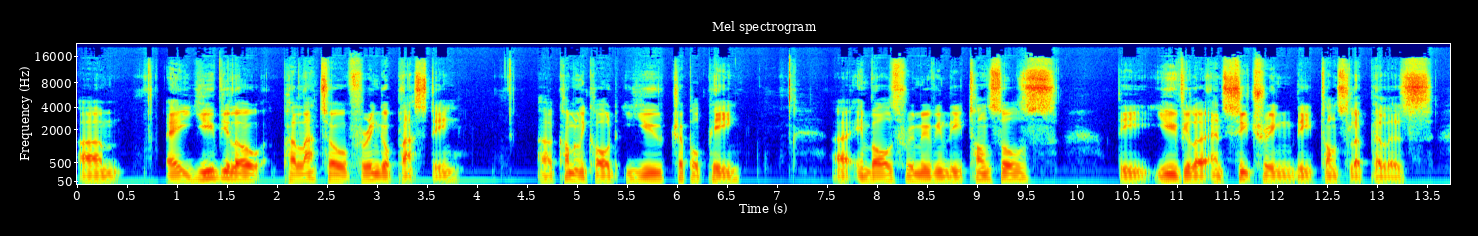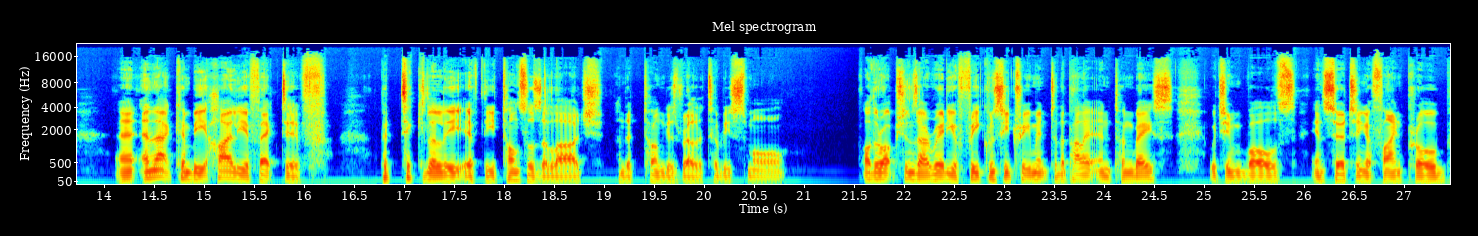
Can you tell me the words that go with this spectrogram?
Um, a uvulopalatopharyngoplasty, uh, commonly called UPPP, uh, involves removing the tonsils, the uvula, and suturing the tonsillar pillars uh, and that can be highly effective, particularly if the tonsils are large and the tongue is relatively small. Other options are radiofrequency treatment to the palate and tongue base, which involves inserting a fine probe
